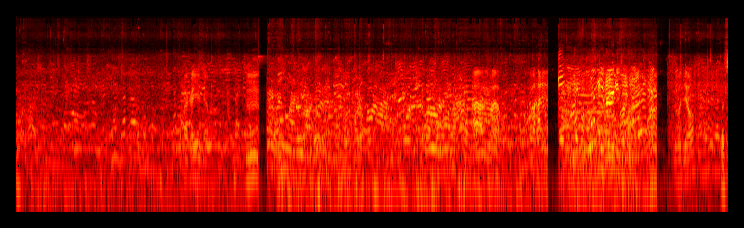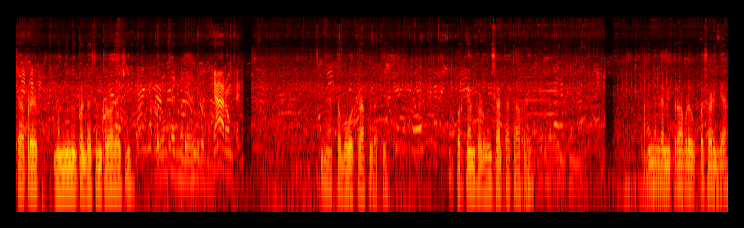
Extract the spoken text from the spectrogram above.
પછી આપણે મંદિરની ઉપર દર્શન કરવા જઈશું. ક્યાં રોંગ સાઈડ ત્યાં તો બહુ ટ્રાફિક હતી. ઉપર કેમ થોડું વિચારતા હતા આપણે? ફાઇનલી મિત્રો આપણે ઉપર ચડી ગયા.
